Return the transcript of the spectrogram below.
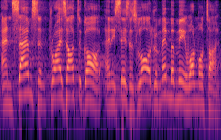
And Samson cries out to God and he says, Lord, remember me one more time.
